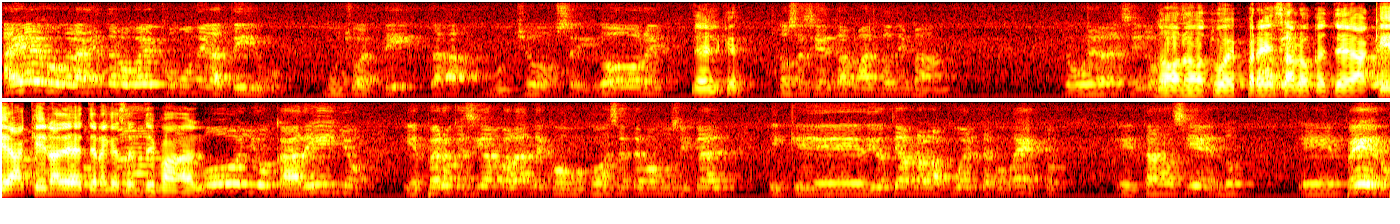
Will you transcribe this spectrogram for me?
Hay algo que la gente lo ve como negativo. Muchos artistas, muchos seguidores. ¿El qué? No se sienta mal Tony Man. Yo voy a decir lo No, que- no, tú expresa lo que te. Aquí, aquí nadie se tiene que sentir mal. Apoyo, cariño. Y espero que siga para adelante con, con ese tema musical y que Dios te abra la puerta con esto que estás haciendo. Eh, pero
